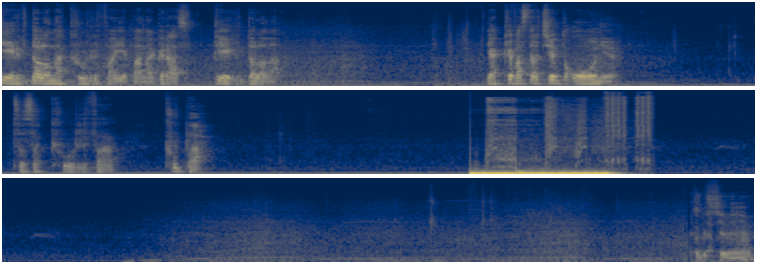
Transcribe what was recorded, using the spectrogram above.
Pierdolona kurwa jebana gra, pierdolona. Jak chyba straciłem to... O nie. Co za kurwa... Kupa. Tylko bez ciebie, nie?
